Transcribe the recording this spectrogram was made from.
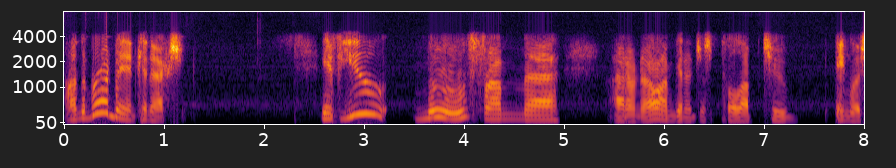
on the broadband connection. If you move from, uh, I don't know, I'm going to just pull up two English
